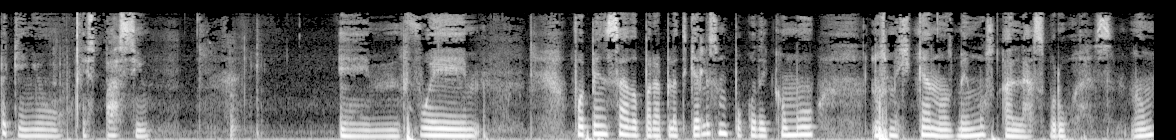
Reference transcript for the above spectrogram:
Pequeño espacio em, fue, fue pensado para platicarles un poco de cómo los mexicanos vemos a las brujas, ¿no?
